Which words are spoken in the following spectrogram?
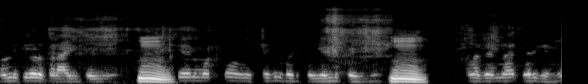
రెండు కిలోలు ఇక్కడ ఆగిపోయి చేను మొత్తం చెగులు పడిపోయి ఎండిపోయి అలా జరిగింది.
